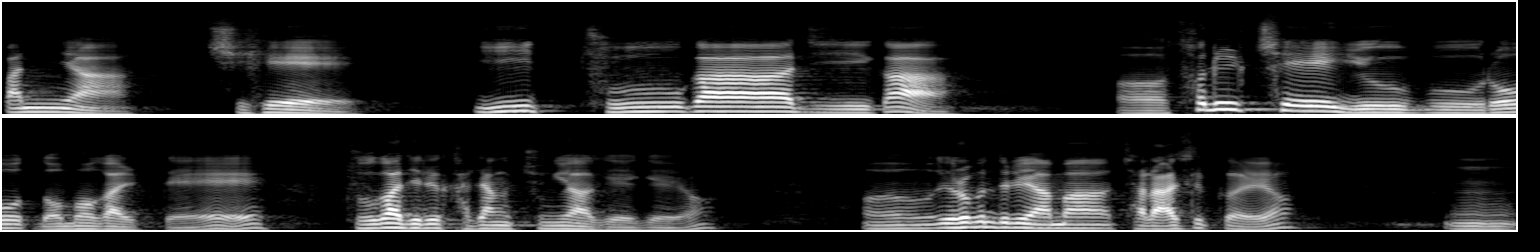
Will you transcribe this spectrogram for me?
빤냐, 지혜 이 두 가지가 어, 설일체 유부로 넘어갈 때 두 가지를 가장 중요하게 얘기해요. 어, 여러분들이 아마 잘 아실 거예요. 음,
